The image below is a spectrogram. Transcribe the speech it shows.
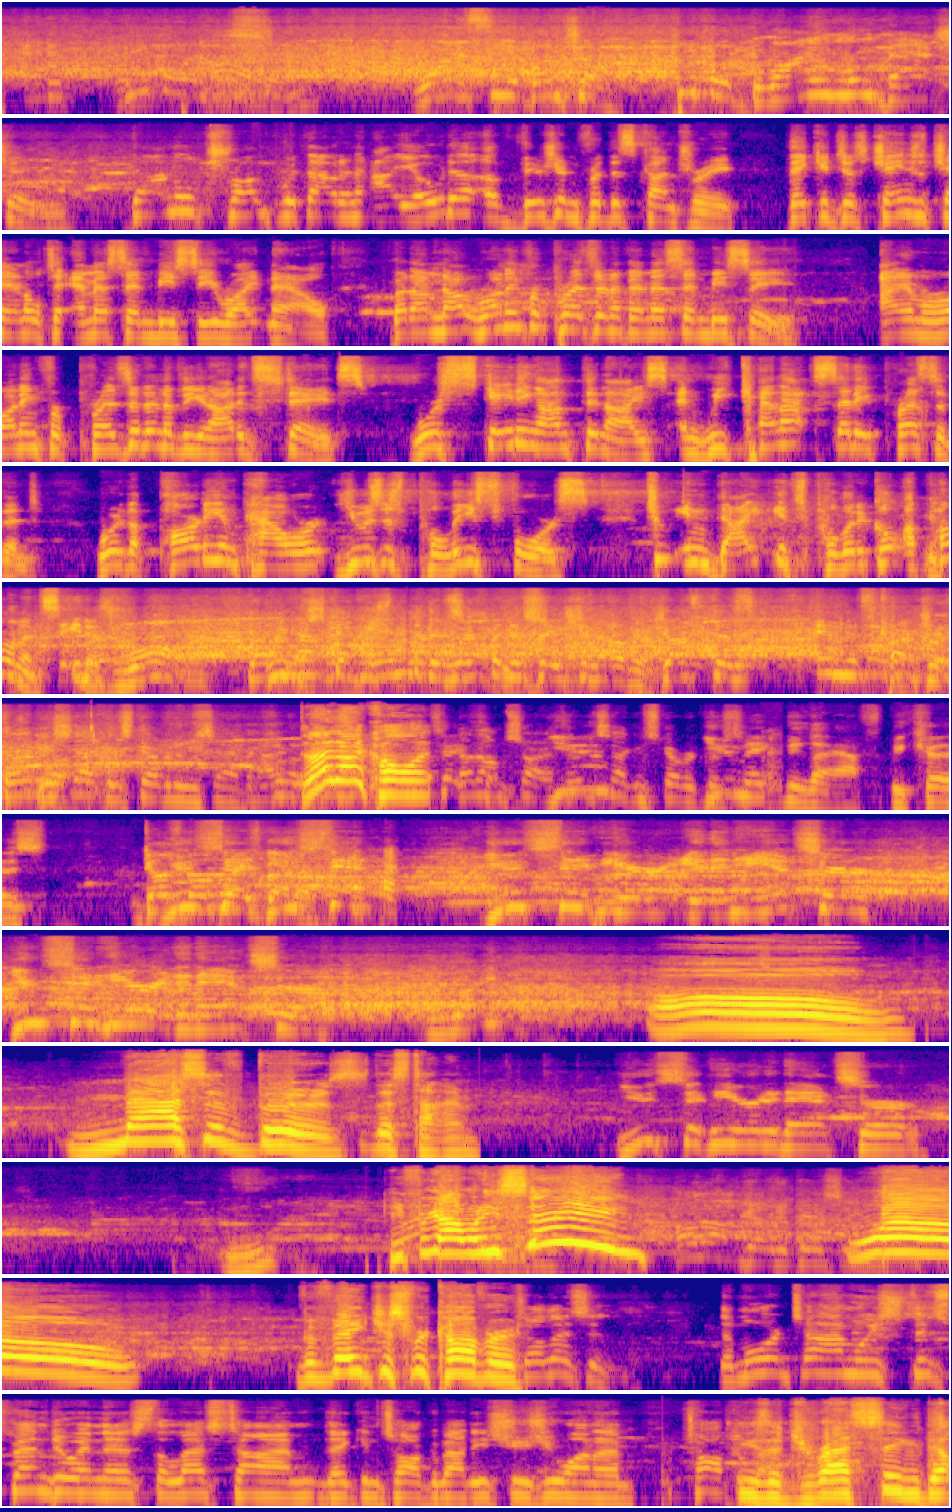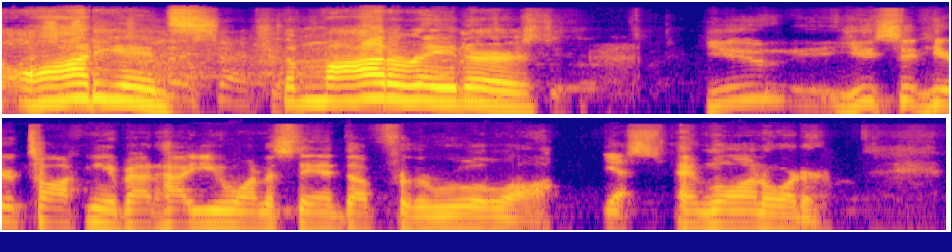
See a bunch of people blindly bashing Donald Trump without an iota of vision for this country, they could just change the channel to MSNBC right now. But I'm not running for president of MSNBC. I am running for president of the United States. We're skating on thin ice, and we cannot set a precedent where the party in power uses police force to indict its political opponents. It is wrong. We have to end the weaponization of justice in this country. 30 seconds, Governor DeSantis. Did I not call it? No, no, I'm sorry. 30 seconds, Governor You make me laugh because Goes you sit, ways, you sit, you sit here in an answer. You sit here in an answer right Oh, massive booze this time. You sit here in an answer. He forgot what he's saying. Whoa. Vivek just recovered. So listen, the more time we spend doing this, the less time they can talk about issues you want to talk He's about. addressing the audience, the moderator. You you sit here talking about how you want to stand up for the rule of law. Yes. And law and order.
